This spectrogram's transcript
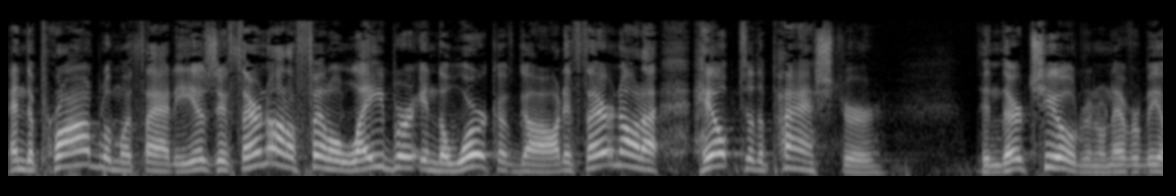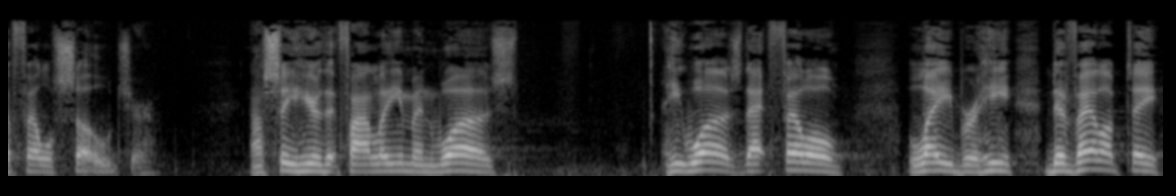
and the problem with that is if they're they're not a fellow laborer in the work of God, if they're not a help to the pastor, then their children will never be a fellow soldier. I see here that Philemon was, he was that fellow laborer. He developed a,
